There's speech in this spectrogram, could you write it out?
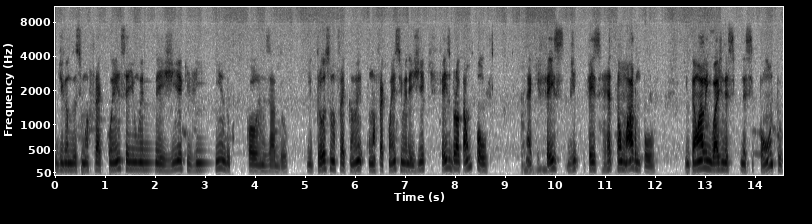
digamos assim, uma frequência e uma energia que vinha do colonizador. Ele trouxe uma frequência, uma frequência e uma energia que fez brotar um povo, né? Que fez fez retomar um povo. Então a linguagem nesse nesse ponto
